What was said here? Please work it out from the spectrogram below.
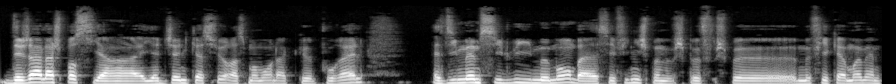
déjà là, je pense qu'il y a il y a déjà cassure à ce moment-là que pour elle, elle se dit même si lui il me ment, bah c'est fini, je peux je peux je peux me fier qu'à moi-même.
